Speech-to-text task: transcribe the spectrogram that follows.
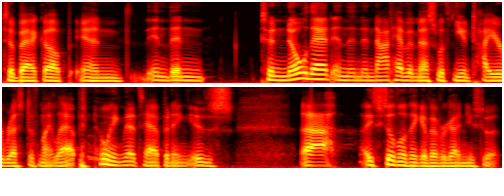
to back up and and then to know that and then to not have it mess with the entire rest of my lap knowing that's happening is ah I still don't think I've ever gotten used to it.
